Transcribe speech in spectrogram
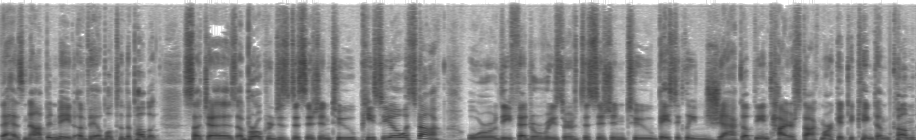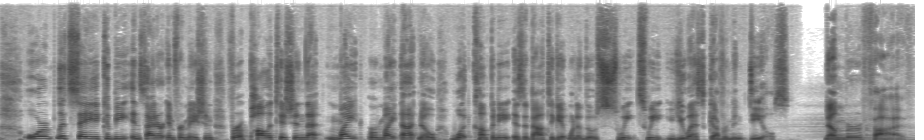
that has not been made available available to the public, such as a brokerage's decision to PCO a stock or the Federal Reserve's decision to basically jack up the entire stock market to kingdom come, or let's say it could be insider information for a politician that might or might not know what company is about to get one of those sweet, sweet US government deals. Number five.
